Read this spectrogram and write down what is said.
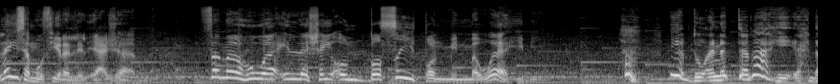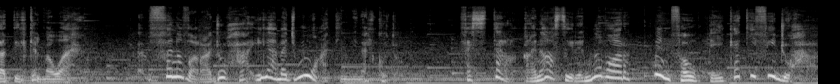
ليس مثيرا للإعجاب فما هو إلا شيء بسيط من مواهبي. يبدو أن التباهي إحدى تلك المواهب. فنظر جحا إلى مجموعة من الكتب فاسترق ناصر النظر من فوق كتف جحا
